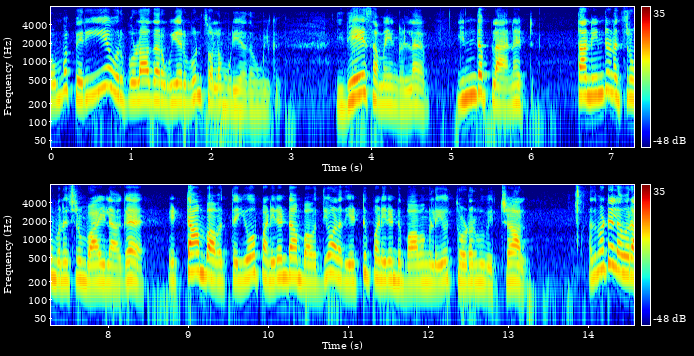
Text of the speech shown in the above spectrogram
ரொம்ப பெரிய ஒரு பொருளாதார உயர்வுன்னு சொல்ல முடியாது அவங்களுக்கு. இதே சமயங்களில் இந்த பிளானட் தான் நின்ற நட்சத்திரம் நட்சத்திரம் வாயிலாக எட்டாம் பாவத்தையோ பன்னிரெண்டாம் பாவத்தையோ அல்லது எட்டு பன்னிரெண்டு பாவங்களையோ தொடர்பு பெற்றால் அது மட்டும் இல்லை ஒரு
